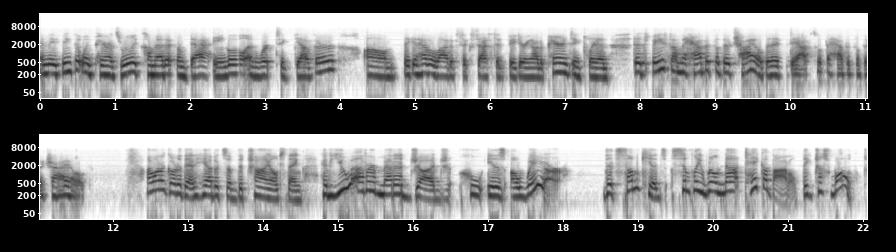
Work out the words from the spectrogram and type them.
And they think that when parents really come at it from that angle and work together, um, they can have a lot of success in figuring out a parenting plan that's based on the habits of their child and adapts with the habits of their child. I want to go to that habits of the child thing. Have you ever met a judge who is aware that some kids simply will not take a bottle? They just won't.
